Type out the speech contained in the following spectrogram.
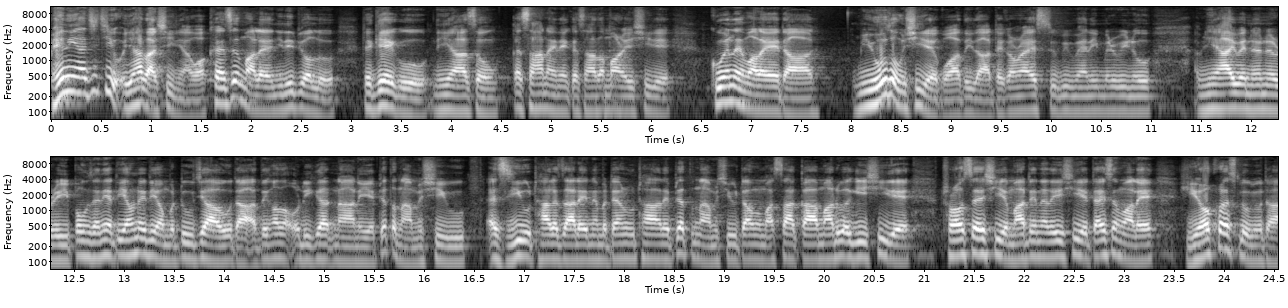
ဘယ်နေရာကြည့်ကြည့်ကိုအရသာရှိနေတာကွာခံစစ်မှာလည်းညီလေးပြောလို့တကယ်ကိုနေရာဆုံးကစားနိုင်တဲ့ကစားသမားတွေရှိတယ် ကွင်းလယ်မှာလည်းဒါမျိုးစုံရှိတယ်ကွာသိလားဒက်ဂရိုက်စူပီမန်နီမရီနိုအများကြီးပဲနန်နရီပုံစံနဲ့တယောက်နဲ့တယောက်မတူကြဘူးဒါအသင်းကောင်းဆုံးအိုဒီဂတ်နာနေရပြဿနာမရှိဘူးအဇီကိုထားကစားလဲနံပါတ်10ကိုထားလဲပြဿနာမရှိဘူးတောင်းမှာဆာကာမာဒူအဂီရှိတယ်ထရောဆက်ရှိတယ်မာတင်နယ်လီရှိတယ်တိုက်ဆန်မှာလဲယောခရက်စ်လိုမျိုးဒါ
